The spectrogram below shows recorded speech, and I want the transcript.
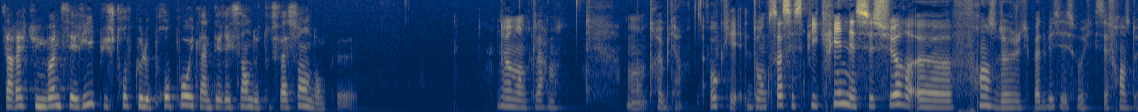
ça reste une bonne série. Puis je trouve que le propos est intéressant de toute façon, donc euh, Non, non, clairement. Bon, très bien. Ok, donc ça, c'est Speakerine et c'est sur euh, France 2. Je dis pas de bêtises, oui, c'est France 2.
